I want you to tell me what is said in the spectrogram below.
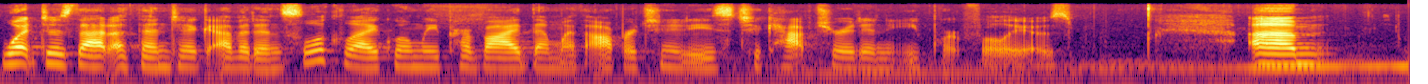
what does that authentic evidence look like when we provide them with opportunities to capture it in e-portfolios? Um,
